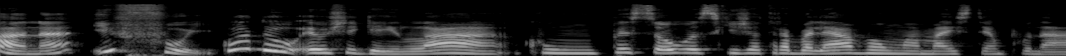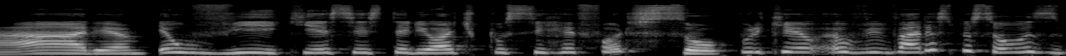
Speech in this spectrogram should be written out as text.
lá, né? E fui. Quando eu cheguei lá, com pessoas que já trabalhavam há mais tempo na área, eu vi que esse estereótipo se reforçou, porque eu, vi várias pessoas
